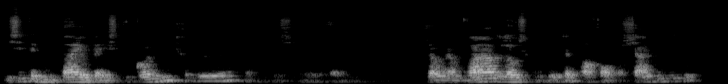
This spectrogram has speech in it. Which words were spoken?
Je ziet in de biobased economy gebeuren. Dat dus uh, zogenaamd waardeloze producten, het afval van suikerbieten,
